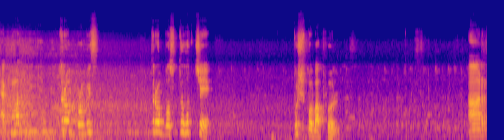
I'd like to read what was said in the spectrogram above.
একমাত্র পবিত্র বস্তু হচ্ছে পুষ্প বা ফুল। আর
